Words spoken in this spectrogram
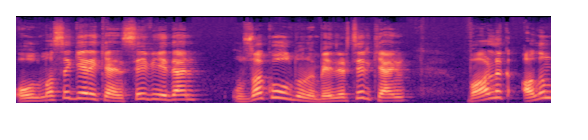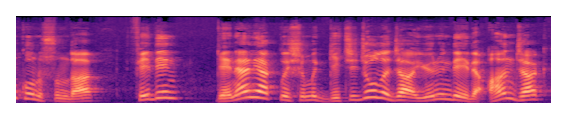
olması gereken seviyeden uzak olduğunu belirtirken varlık alım konusunda Fed'in genel yaklaşımı geçici olacağı yönündeydi ancak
